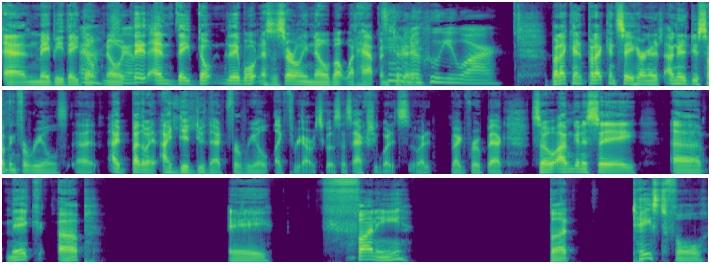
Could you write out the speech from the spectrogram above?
and maybe they don't Uh, know, they, and they don't they won't necessarily know about what happened They don't know who you are. But I can, but I can say here, I'm gonna, I'm gonna do something for real. Uh, I, by the way, I did do that for real like three hours ago. So that's actually what it's what I wrote back. So I'm gonna say, uh, make up a funny but tasteful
